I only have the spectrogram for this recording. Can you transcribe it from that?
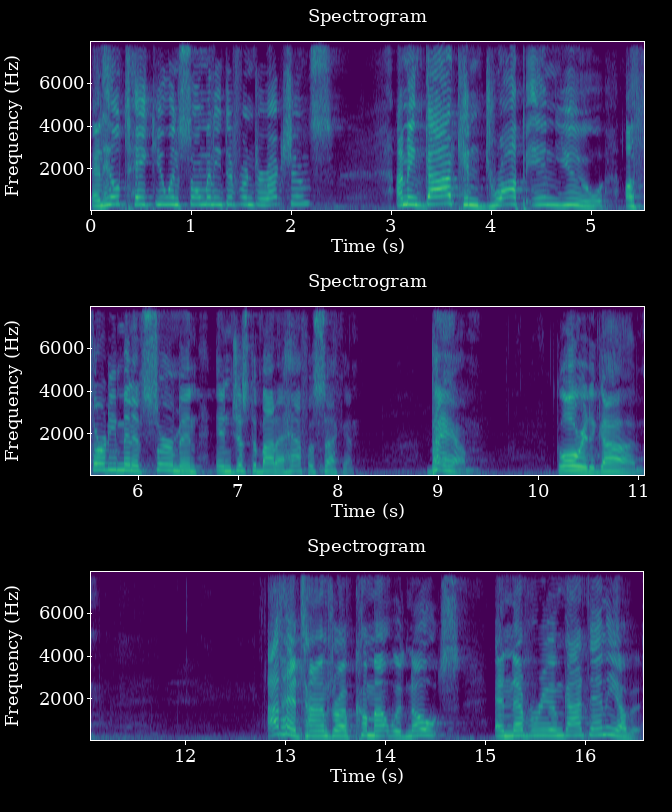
and He'll take you in so many different directions. I mean, God can drop in you a 30 minute sermon in just about a half a second. Bam! Glory to God. I've had times where I've come out with notes and never even got to any of it.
